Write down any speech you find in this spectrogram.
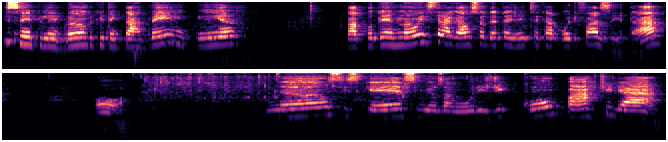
Sempre lembrando que tem que estar bem limpinha para poder não estragar o seu detergente que você acabou de fazer, tá? Ó. Não se esquece, meus amores, de compartilhar.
